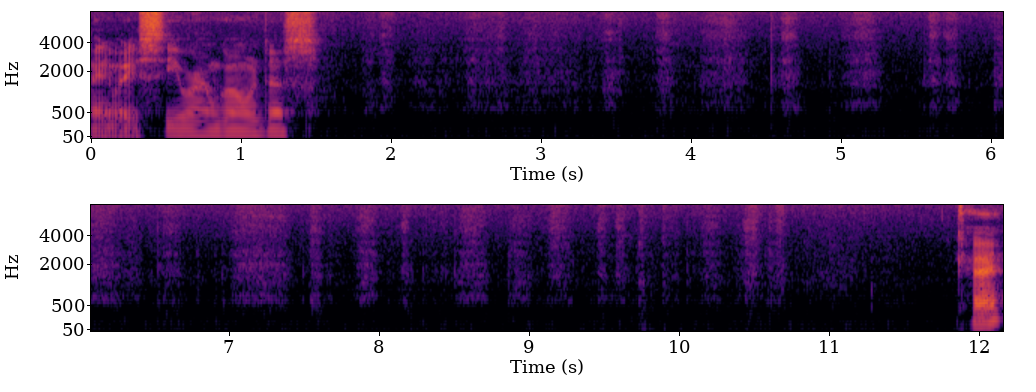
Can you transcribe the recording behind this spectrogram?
Anybody see where I'm going with this? Okay.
